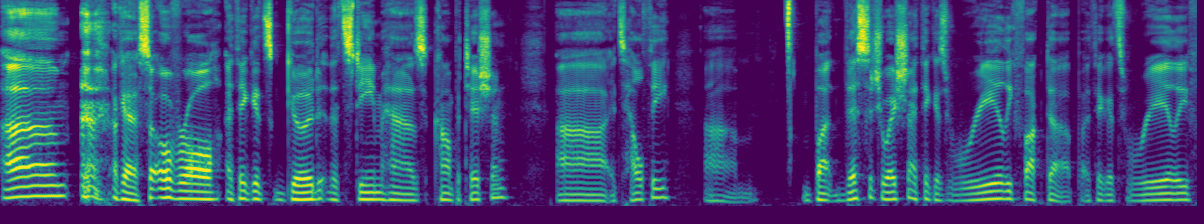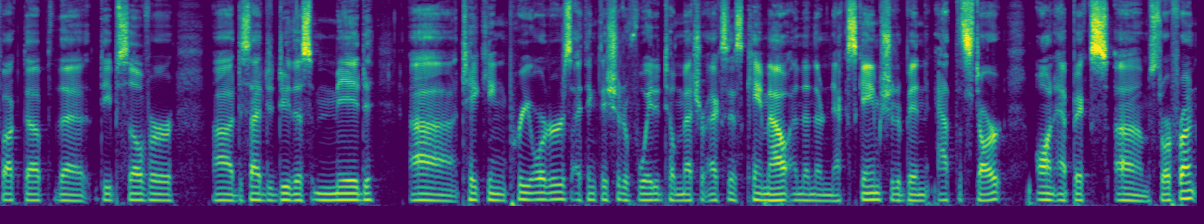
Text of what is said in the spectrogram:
Um, okay, so overall, I think it's good that Steam has competition. Uh, it's healthy. Um, but this situation, I think, is really fucked up. I think it's really fucked up that Deep Silver uh, decided to do this mid uh, taking pre-orders. I think they should have waited till Metro Exodus came out, and then their next game should have been at the start on Epic's um, storefront.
